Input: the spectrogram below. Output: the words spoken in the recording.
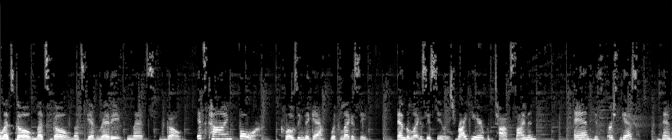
let's go. Let's go. Let's get ready. Let's go. It's time for Closing the Gap with Legacy and the Legacy series right here with Todd Simon and his first guest, Ben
